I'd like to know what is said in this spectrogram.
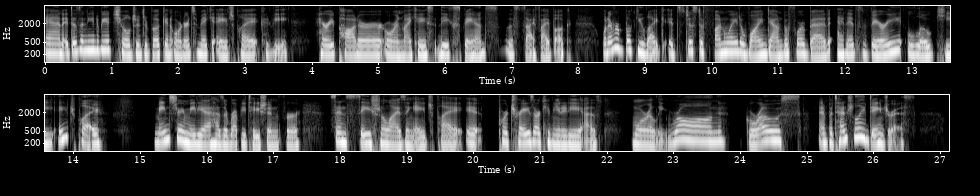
And it doesn't need to be a children's book in order to make it age play. It could be Harry Potter, or in my case, The Expanse, the sci fi book. Whatever book you like, it's just a fun way to wind down before bed, and it's very low key age play. Mainstream media has a reputation for sensationalizing age play. It portrays our community as morally wrong, gross, and potentially dangerous.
